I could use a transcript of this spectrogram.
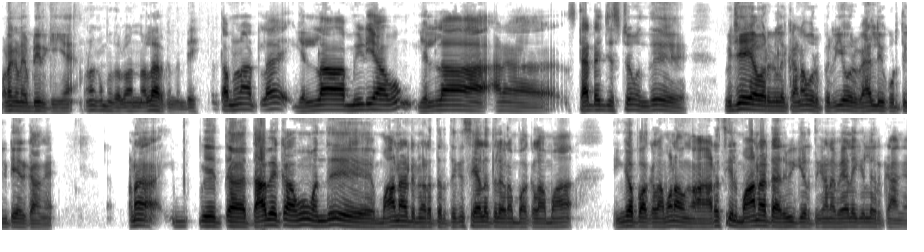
வணக்கம் எப்படி இருக்கீங்க? வணக்கம் முதல்வன் நல்லா இருக்கும் தம்பி. தமிழ்நாட்டில் எல்லா மீடியாவும் எல்லா ஸ்ட்ராட்டஜிஸ்ட்டும் வந்து விஜய் அவர்களுக்கான ஒரு பெரிய ஒரு வேல்யூ கொடுத்துக்கிட்டே இருக்காங்க. ஆனால் தாவேக்காவும் வந்து மாநாடு நடத்துறதுக்கு சேலத்தில் இடம் பார்க்கலாமா இங்கே பார்க்கலாமான்னு அவங்க அரசியல் மாநாட்டை அறிவிக்கிறதுக்கான வேலைகள் இருக்காங்க.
